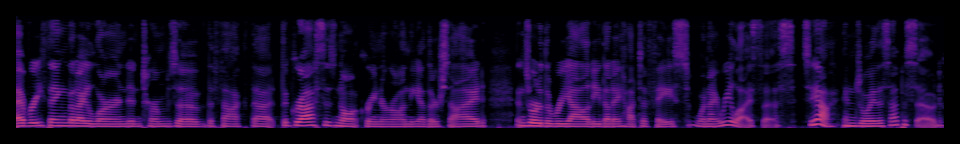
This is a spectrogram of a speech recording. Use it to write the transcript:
everything that I learned in terms of the fact that the grass is not greener on the other side and sort of the reality that I had to face when I realized this So, yeah, enjoy this episode.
